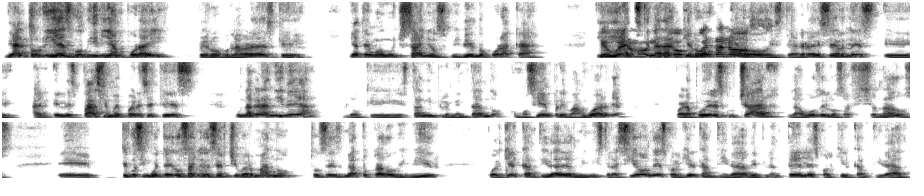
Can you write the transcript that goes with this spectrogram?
de alto riesgo, dirían por ahí pero la verdad es que ya tenemos muchos años viviendo por acá. Qué y bueno, antes que nada, quiero, quiero este, agradecerles eh, el espacio, me parece que es una gran idea lo que están implementando, como siempre, vanguardia, para poder escuchar la voz de los aficionados. Eh, tengo 52 años de ser chivermano, entonces me ha tocado vivir cualquier cantidad de administraciones, cualquier cantidad de planteles, cualquier cantidad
